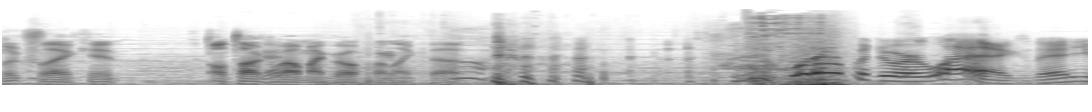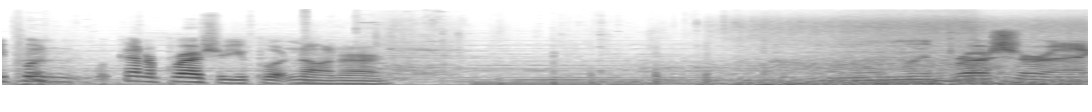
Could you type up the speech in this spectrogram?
Looks like it. Don't talk Okay. about my girlfriend like that. What happened to her legs, man? You putting what kind of pressure you putting on her? Only pressure I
